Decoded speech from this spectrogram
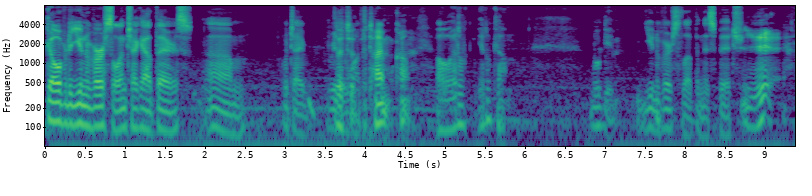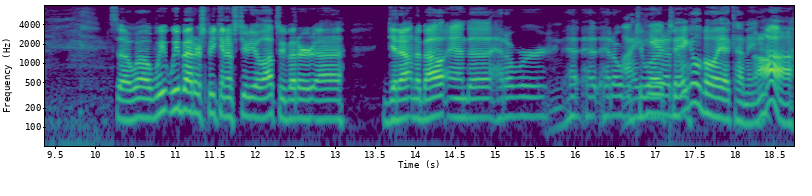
go over to Universal and check out theirs, um, which I really the, want. the time will come. Oh, it'll it'll come. We'll get Universal up in this bitch. Yeah. So, well, we we better. Speaking of studio lots, we better uh, get out and about and uh, head over head, head, head over I to hear uh, a to bagel boy a coming. ah.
